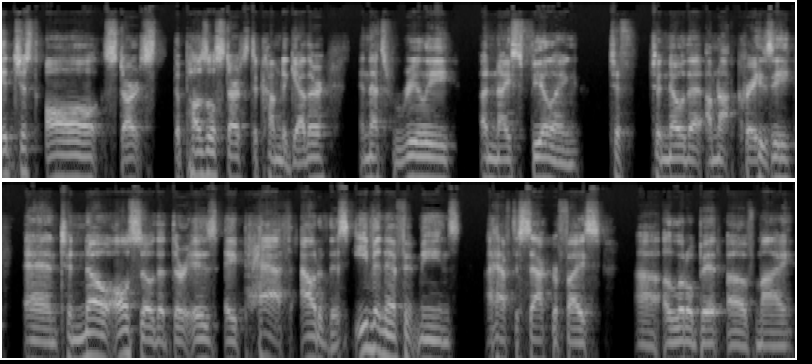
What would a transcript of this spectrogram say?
it just all starts the puzzle starts to come together. And that's really a nice feeling to to know that I'm not crazy and to know also that there is a path out of this even if it means I have to sacrifice uh, a little bit of my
